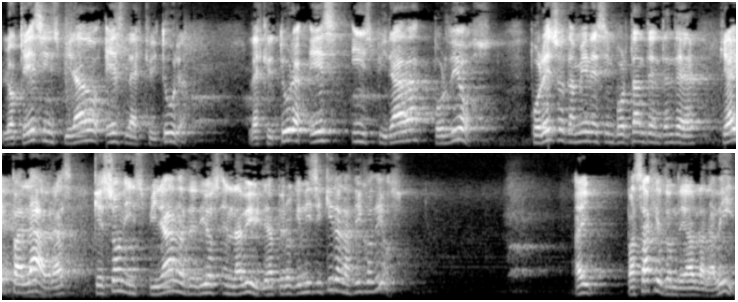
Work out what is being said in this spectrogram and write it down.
Lo que es inspirado es la escritura. La escritura es inspirada por Dios. Por eso también es importante entender que hay palabras que son inspiradas de Dios en la Biblia, pero que ni siquiera las dijo Dios. Hay pasajes donde habla David,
